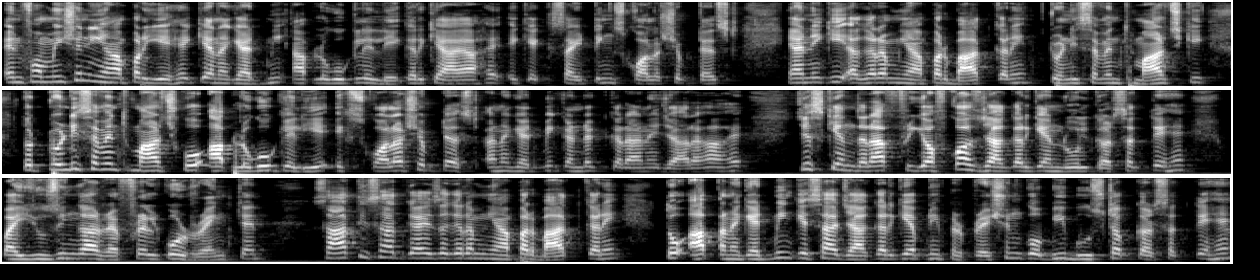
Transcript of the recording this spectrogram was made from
इन्फॉर्मेशन यहाँ पर यह है कि अन अकेडमी आप लोगों के लिए लेकर के आया है एक एक्साइटिंग स्कॉलरशिप टेस्ट यानी कि अगर हम यहाँ पर बात करें ट्वेंटी मार्च की तो ट्वेंटी मार्च को आप लोगों के लिए एक स्कॉलरशिप टेस्ट अन अकेडमी कंडक्ट कराने जा रहा है, जिसके अंदर आप फ्री ऑफ़ कॉस्ट जाकर के एनरोल कर सकते हैं by using our referral code rank ten साथ ही साथ गाइज़ अगर हम यहाँ पर बात करें तो आप अन अकेडमी के साथ जाकर के अपनी प्रिपरेशन को भी बूस्टअप कर सकते हैं।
